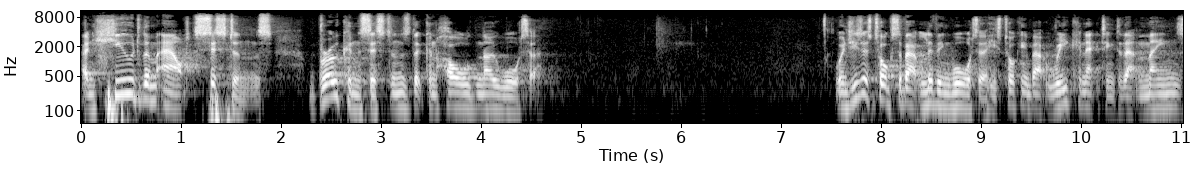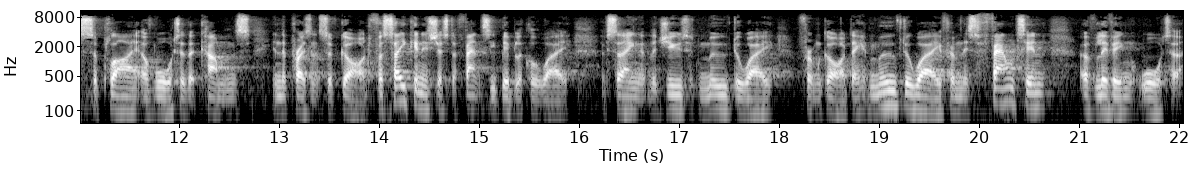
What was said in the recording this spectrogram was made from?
and hewed them out cisterns, broken cisterns that can hold no water. When Jesus talks about living water, he's talking about reconnecting to that main supply of water that comes in the presence of God. Forsaken is just a fancy biblical way of saying that the Jews had moved away from God. They had moved away from this fountain of living water.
